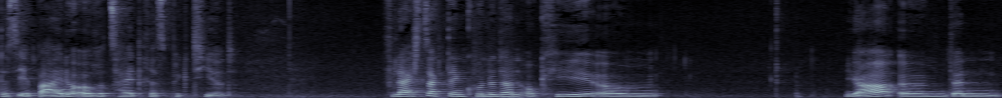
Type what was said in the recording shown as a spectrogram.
dass ihr beide eure Zeit respektiert. Vielleicht sagt dein Kunde dann, okay, ähm, ja, ähm, dann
